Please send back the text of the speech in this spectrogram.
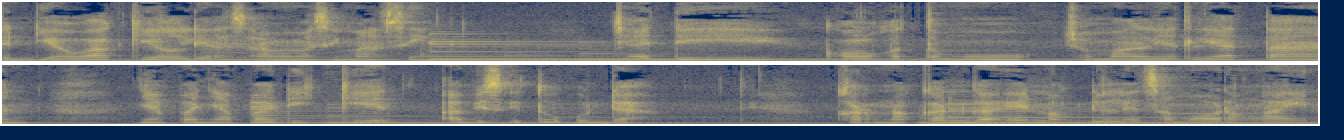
dan dia wakil di asrama masing-masing. Jadi, kalau ketemu cuma lihat-lihatan, nyapa-nyapa dikit, abis itu udah. Karena kan gak enak dilihat sama orang lain.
